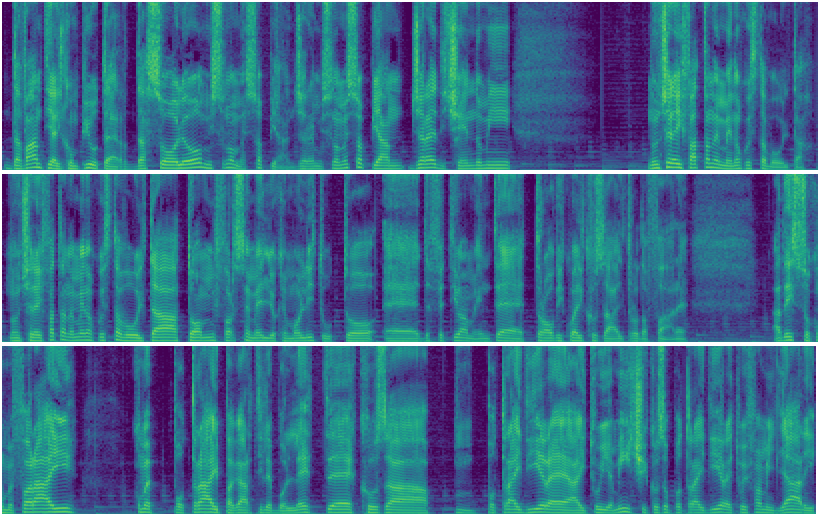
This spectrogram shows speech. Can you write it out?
davanti al computer da solo, mi sono messo a piangere. Mi sono messo a piangere dicendomi: Non ce l'hai fatta nemmeno questa volta. Non ce l'hai fatta nemmeno questa volta. Tommy, forse è meglio che molli tutto ed effettivamente trovi qualcos'altro da fare. Adesso come farai? Come potrai pagarti le bollette? Cosa mm, potrai dire ai tuoi amici? Cosa potrai dire ai tuoi familiari?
